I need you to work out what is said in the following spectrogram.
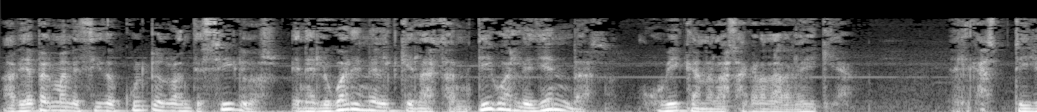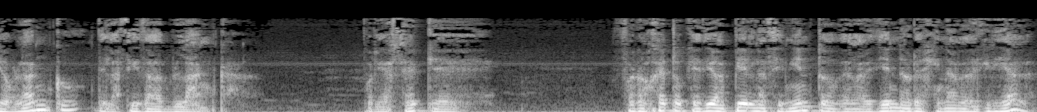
Había permanecido oculto durante siglos en el lugar en el que las antiguas leyendas ubican a la sagrada reliquia, el castillo blanco de la ciudad blanca. Podría ser que fuera objeto que dio a pie el nacimiento de la leyenda original del grial.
